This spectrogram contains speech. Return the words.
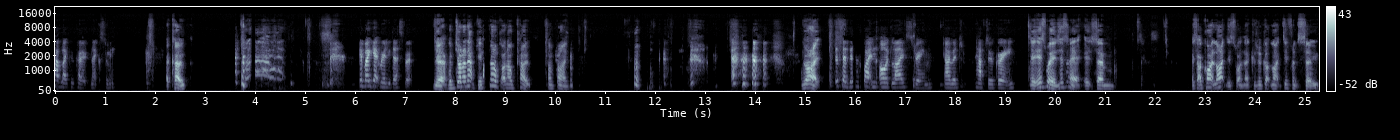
have like a coat next to me. A coat? If I get really desperate. Yeah. Have you got a napkin? No, I've got an old coat. I'm fine. Right. Just said this is quite an odd live stream. I would have to agree. It is weird, isn't it? It's um, it's, I quite like this one though because we've got like different soup.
